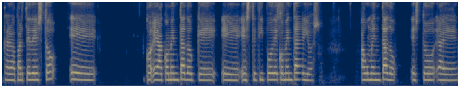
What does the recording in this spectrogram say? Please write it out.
Claro, aparte de esto, eh, eh, ha comentado que eh, este tipo de comentarios ha aumentado esto eh,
